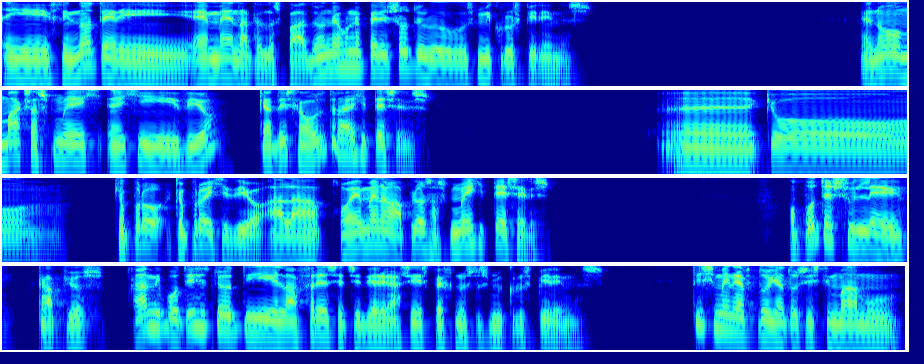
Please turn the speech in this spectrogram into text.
οι φθηνότεροι M1 τέλος πάντων έχουν περισσότερους μικρούς πυρήνες. Ενώ ο Max ας πούμε έχει, έχει δύο και αντίστοιχα ο Ultra έχει τέσσερις. Ε, και, ο, και, ο Pro, και ο Pro έχει δύο, αλλά ο M1 ο απλός ας πούμε έχει τέσσερις. Οπότε σου λέει κάποιος, αν υποτίθεται ότι οι ελαφρές διεργασίες πέφτουν στους μικρούς πυρήνες. Τι σημαίνει αυτό για το σύστημά μου,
